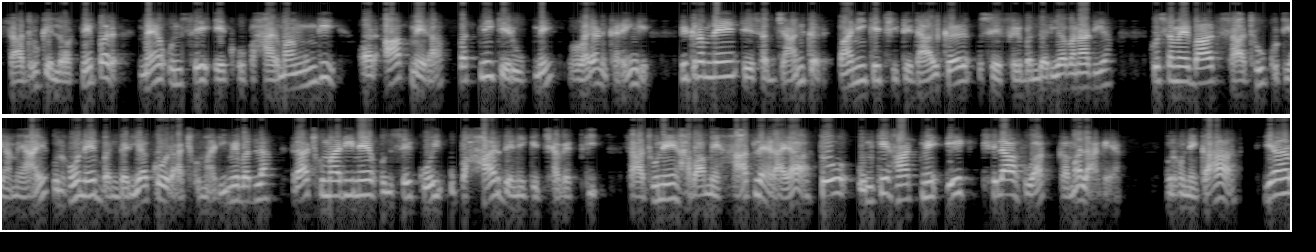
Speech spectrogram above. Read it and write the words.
साधु के लौटने पर मैं उनसे एक उपहार मांगूँगी और आप मेरा पत्नी के रूप में वर्ण करेंगे। विक्रम ने ये सब जानकर पानी के छींटे डालकर उसे फिर बंदरिया बना दिया। कुछ समय बाद साधु कुटिया में आए। उन्होंने बंदरिया को राजकुमारी में बदला। राजकुमारी ने उनसे कोई उपहार देने की इच्छा व्यक्त की। साधु ने हवा में हाथ लहराया तो उनके हाथ में एक खिला हुआ कमल आ गया। उन्होंने कहा, यह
